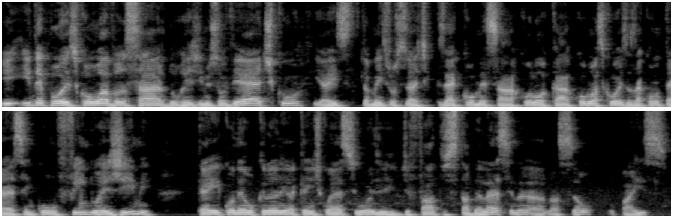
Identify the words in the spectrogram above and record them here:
E, e, depois, com o avançar do regime soviético, e aí também se você quiser começar a colocar como as coisas acontecem com o fim do regime, que aí quando é a Ucrânia que a gente conhece hoje, de fato se estabelece né, a nação, o país.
